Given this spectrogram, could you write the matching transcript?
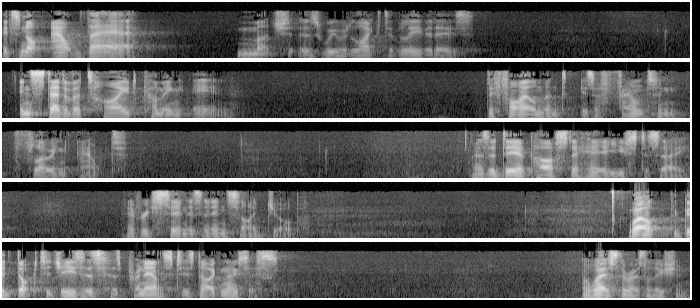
It's not out there, much as we would like to believe it is. Instead of a tide coming in, defilement is a fountain flowing out. As a dear pastor here used to say, every sin is an inside job. Well, the good doctor Jesus has pronounced his diagnosis. But where's the resolution?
